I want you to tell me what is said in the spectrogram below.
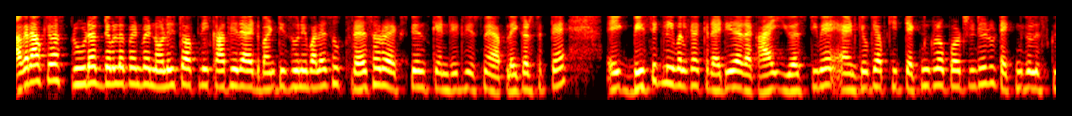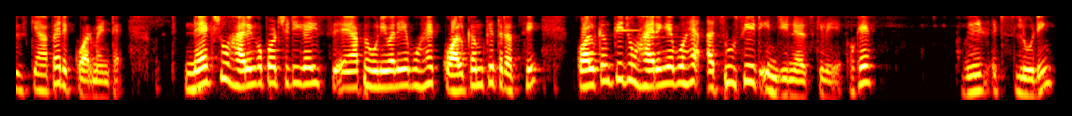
अगर आपके पास प्रोडक्ट डेवलपमेंट में नॉलेज तो आपके लिए काफ़ी ज़्यादा एडवांटेज होने वाला है। सो फ्रेशर और एक्सपीरियंस कैंडिडेट भी इसमें अप्लाई कर सकते हैं। एक बेसिक लेवल का क्राइटेरिया रखा है यूएसटी में एंड क्योंकि आपकी टेक्निकल अपॉर्चुनिटी है तो टेक्निकल स्किल्स की यहाँ पे रिक्वायरमेंट है। नेक्स्ट जो हायरिंग अपॉर्चुनिटी गई यहाँ पे होने वाली है, वो है क्वालकम की तरफ़ से। क्वालकम की जो हायरिंग है, वो है एसोसिएट इंजीनियर्स के लिए okay wait it's loading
